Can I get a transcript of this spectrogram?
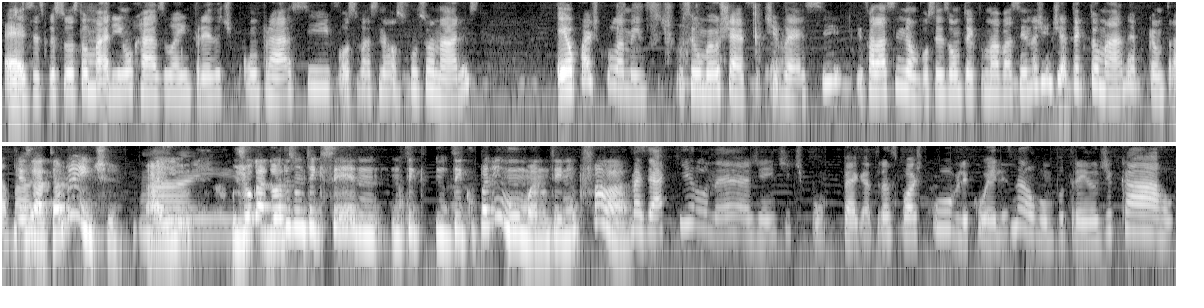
É, se as pessoas tomariam caso a empresa, tipo, comprasse e fosse vacinar os funcionários. Eu, particularmente, tipo, se o meu chefe tivesse e falasse, não, vocês vão ter que tomar vacina, a gente ia ter que tomar, né? Porque é um trabalho. Exatamente. Mas... Aí os jogadores não tem que ser. Não tem, não tem culpa nenhuma, não tem nem o que falar. Mas é aquilo, né? A gente, tipo, pega transporte público, eles não, vão pro treino de carro,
